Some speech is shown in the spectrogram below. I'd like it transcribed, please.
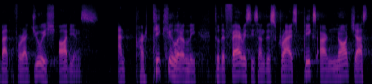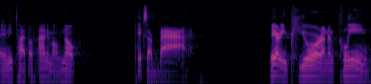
But for a jewish audience and particularly to the pharisees and the scribes pigs are not just any type of animal. No pigs are bad. They are impure and unclean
